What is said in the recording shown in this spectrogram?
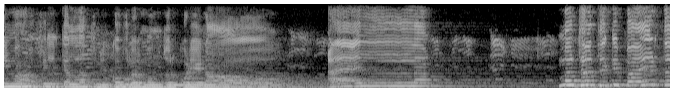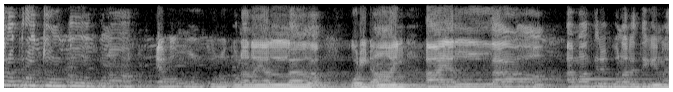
ইসলামী মাহফিল কাল্লা, তুমি কবুল আর মঞ্জুর করে নাও। আল্লাহ, মাথা থেকে পায়ের তালু পর্যন্ত গুণা এমন কোন গুণা নাই আল্লাহ, করি নাই। আয় আল্লাহ, আমাদের গুনার দিকে না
